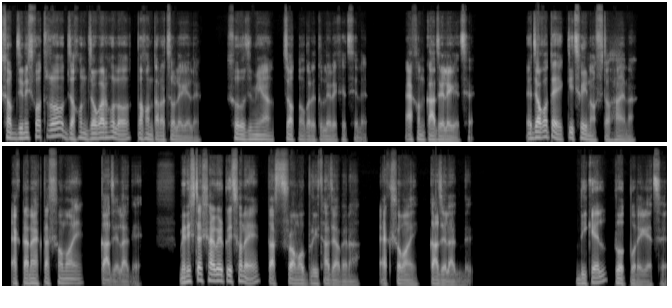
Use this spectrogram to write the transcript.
সব জিনিসপত্র যখন জোগাড় হলো, তখন তারা চলে গেলে। সুরজ মিয়া যত্ন করে তুলে রেখেছিলেন। এখন কাজে লেগেছে। এ জগতে কিছুই নষ্ট হয় না। একটা না একটা সময় কাজে লাগে। মিনিস্টার সাহেবের পিছনে তার শ্রম বৃথা যাবে না। এক সময় কাজে লাগবে। বিকেল রোদ পড়ে গেছে।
